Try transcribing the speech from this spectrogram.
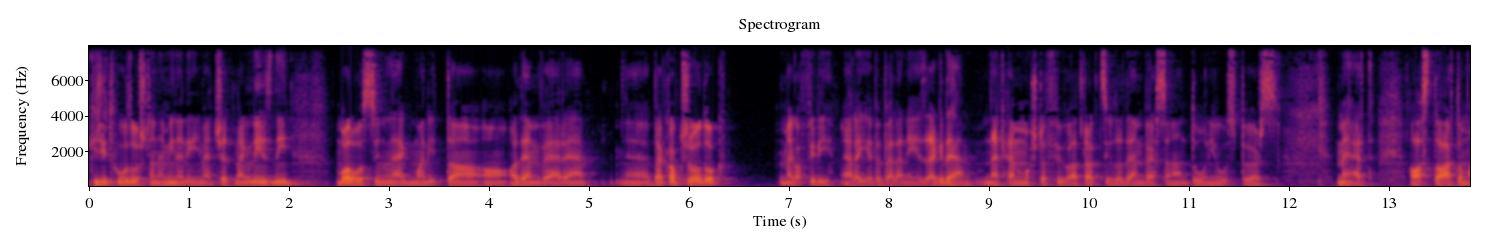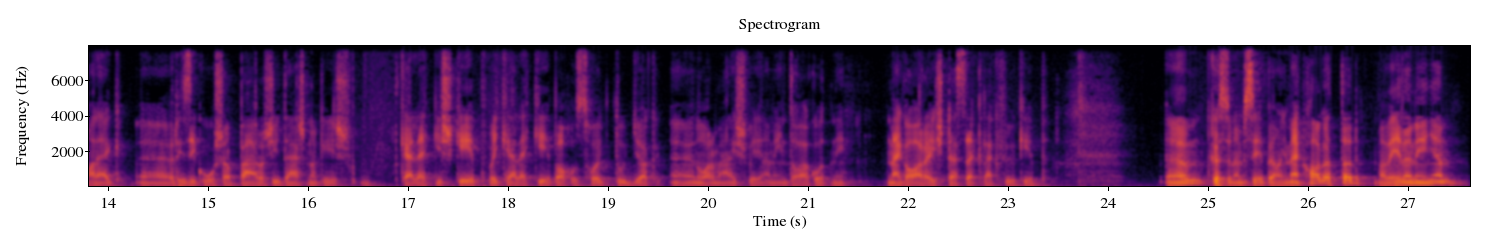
kicsit húzós lenne minden négy meccset megnézni. Valószínűleg majd itt a, a, a Denverre bekapcsolódok, meg a Fili elejébe belenézek, de nekem most a fő attrakció az a Denver San Antonio Spurs, mert azt tartom a legrizikósabb párosításnak, és kell egy kis kép, vagy kell egy kép ahhoz, hogy tudjak normális véleményt alkotni. Meg arra is teszek legfőképp. Köszönöm szépen, hogy meghallgattad a véleményem,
